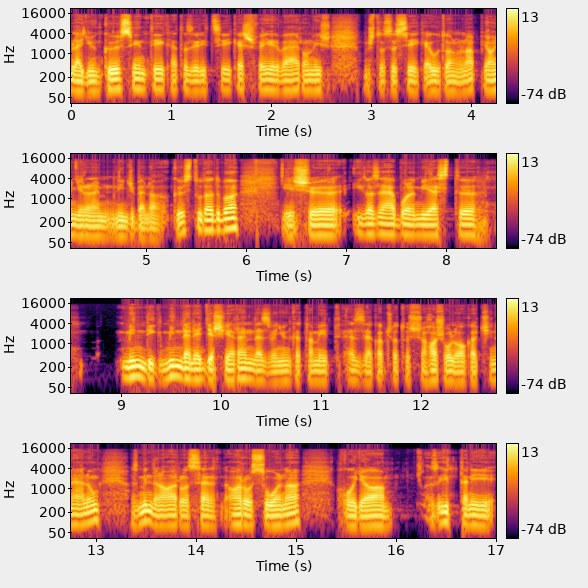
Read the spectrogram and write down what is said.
legyünk őszinték, hát azért itt Székesfehérváron is, most az a Széke úton napja annyira nem nincs benne a köztudatba, és igazából mi ezt mindig minden egyes ilyen rendezvényünket, amit ezzel kapcsolatosan hasonlóakat csinálunk, az minden arról, szeret, arról szólna, hogy a, az itteni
